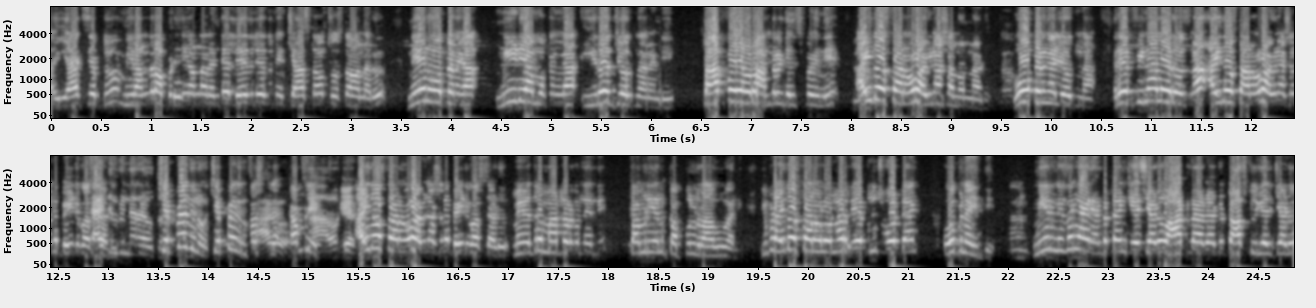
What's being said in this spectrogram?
అవి యాక్సెప్ట్. మీరందరూ అప్పుడు ఏమన్నారంటే లేదు లేదు నేను చేస్తాం చూస్తాం అన్నారు. నేను ఓపెన్గా మీడియా ముఖంగా ఈ రోజు చెబుతున్నానండి టాప్ ఫైవ్ ఎవరో అందరికి తెలిసిపోయింది. ఐదో స్థానంలో అవినాష్ అన్న ఉన్నాడు. ఓపెన్గా చెబుతున్నా రేపు ఫినాలే రోజున ఐదో స్థానంలో అవినాష్ అన్న బయటకు వస్తాడు. చెప్పేది నువ్వు చెప్పేది ఫస్ట్ కంప్లీట్. ఐదో స్థానంలో అవినాష్ అన్న బయటకు వస్తాడు. మేమిద్దరం మాట్లాడుకుంది ఏంది? కమెడియన్ కప్పులు రావు అని. ఇప్పుడు ఐదో స్థానంలో ఉన్నారు. రేపు నుంచి ఓట్ బ్యాంక్ ఓపెన్ అయింది మీరు నిజంగా ఆయన ఎంటర్టైన్ చేశాడు ఆటలాడాడు టాస్క్లు గెలిచాడు.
